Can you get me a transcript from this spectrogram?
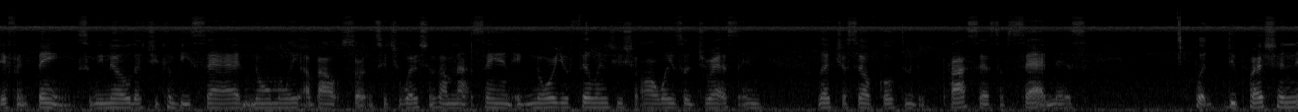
different things. We know that you can be sad normally about certain situations. I'm not saying ignore your feelings. You should always address and let yourself go through the process of sadness. But depression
